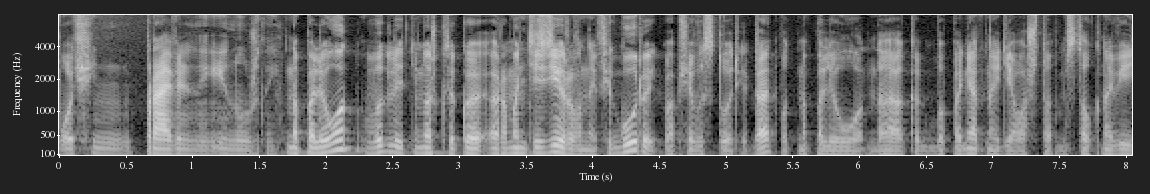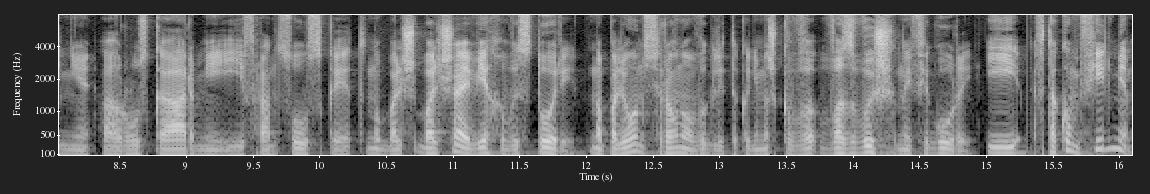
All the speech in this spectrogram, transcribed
очень правильный и нужный. Наполеон выглядит немножко такой романтизированной фигурой вообще в истории, да? Вот Наполеон, да, как бы понятное дело, что столкновение а, русской армии и французской, это, ну, больш, большая веха в истории. Наполеон все равно выглядит такой немножко возвышенной фигурой. И в таком фильме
